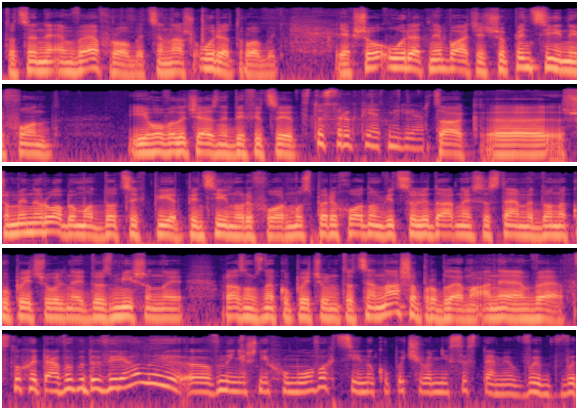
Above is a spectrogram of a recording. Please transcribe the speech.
то це не МВФ робить, це наш уряд робить. Якщо уряд не бачить, що пенсійний фонд і його величезний дефіцит 145 мільярдів. так, е, що ми не робимо до цих пір пенсійну реформу з переходом від солідарної системи до накопичувальної, до змішаної разом з накопичувальною, то це наша проблема, а не МВФ. Слухайте, а ви б довіряли е, в нинішніх умовах цій накопичувальній системі? Ви б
